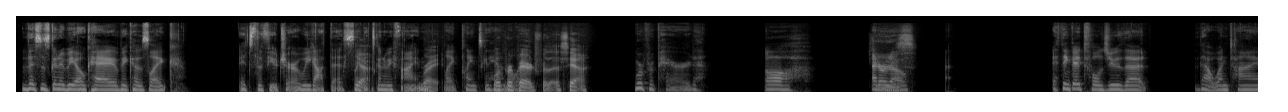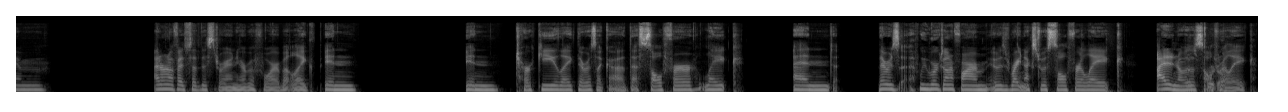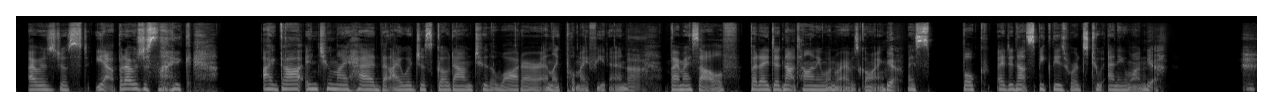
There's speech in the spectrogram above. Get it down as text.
"This is going to be okay because like, it's the future. We got this. Like, Yeah. it's going to be fine. Right. Like, planes can handle. We're handle it. prepared for this. Yeah. We're prepared." Oh, I don't know. I think I told you that that one time. I don't know if I've said this story on here before, but like in in Turkey, like there was like a that sulfur lake, and there was we worked on a farm. It was right next to a sulfur lake. I didn't know it was That's a sulfur brutal. lake. I was just yeah, but I was just like. I got into my head that I would just go down to the water and like put my feet in Ah. by myself, but I did not tell anyone where I was going. Yeah. I spoke, I did not speak these words to anyone. Yeah.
